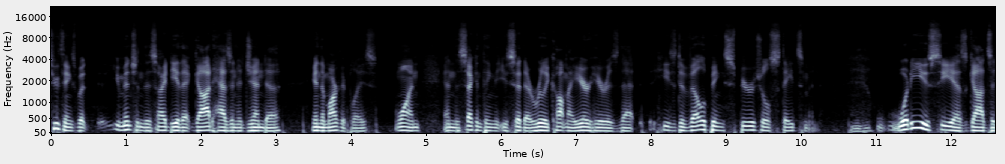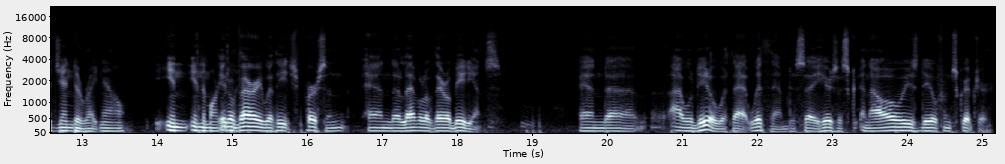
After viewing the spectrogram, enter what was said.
two things, but you mentioned this idea that God has an agenda in the marketplace. One, and the second thing that you said that really caught my ear here is that He's developing spiritual statesmen. Mm-hmm. What do you see as God's agenda right now in in the marketplace? It'll vary with each person and the level of their obedience. And uh, I will deal with that with them to say, here's a, and I always deal from Scripture.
